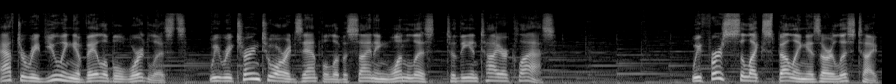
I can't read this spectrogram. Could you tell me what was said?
After reviewing available word lists, we return to our example of assigning one list to the entire class. We first select spelling as our list type,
